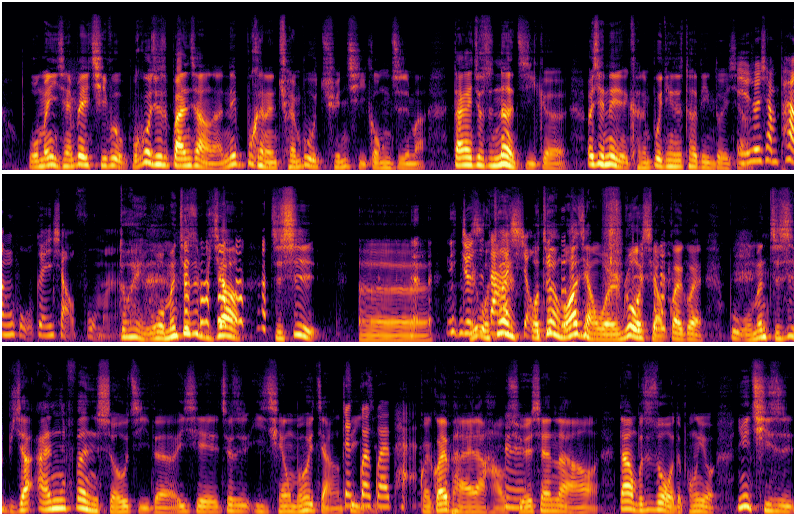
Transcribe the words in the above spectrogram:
我们以前被欺负，不过就是班上的，那不可能全部群起攻之嘛。大概就是那几个，而且那也可能不一定是特定对象。你说像胖虎跟小夫嘛？对，我们就是比较 只是。呃，你就是大熊。我突然我要讲，我弱小怪怪不，我们只是比较安分守己的一些，就是以前我们会讲自己乖乖牌，乖乖牌啦，好学生啦哦。当然不是说我的朋友，因为其实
